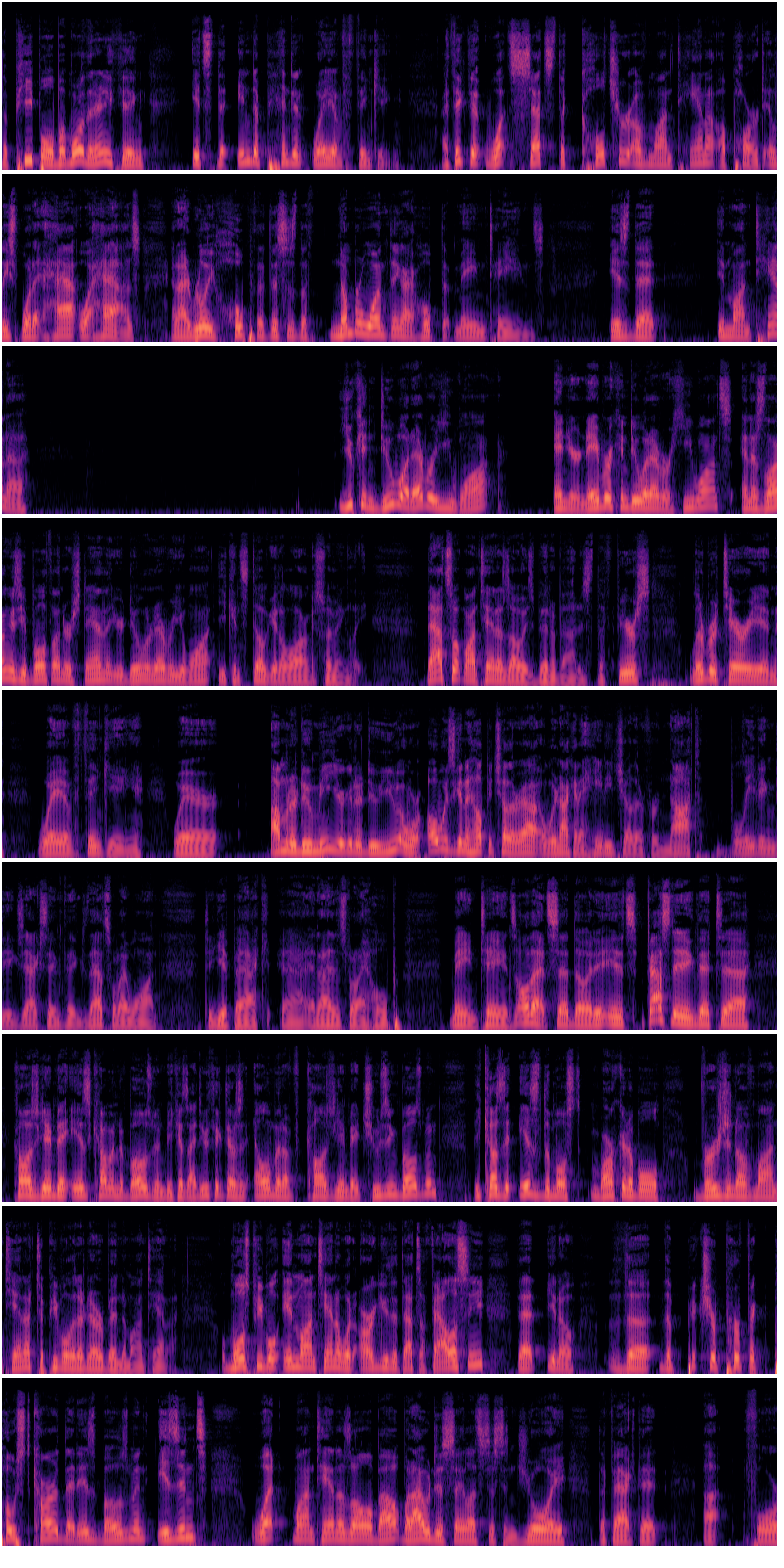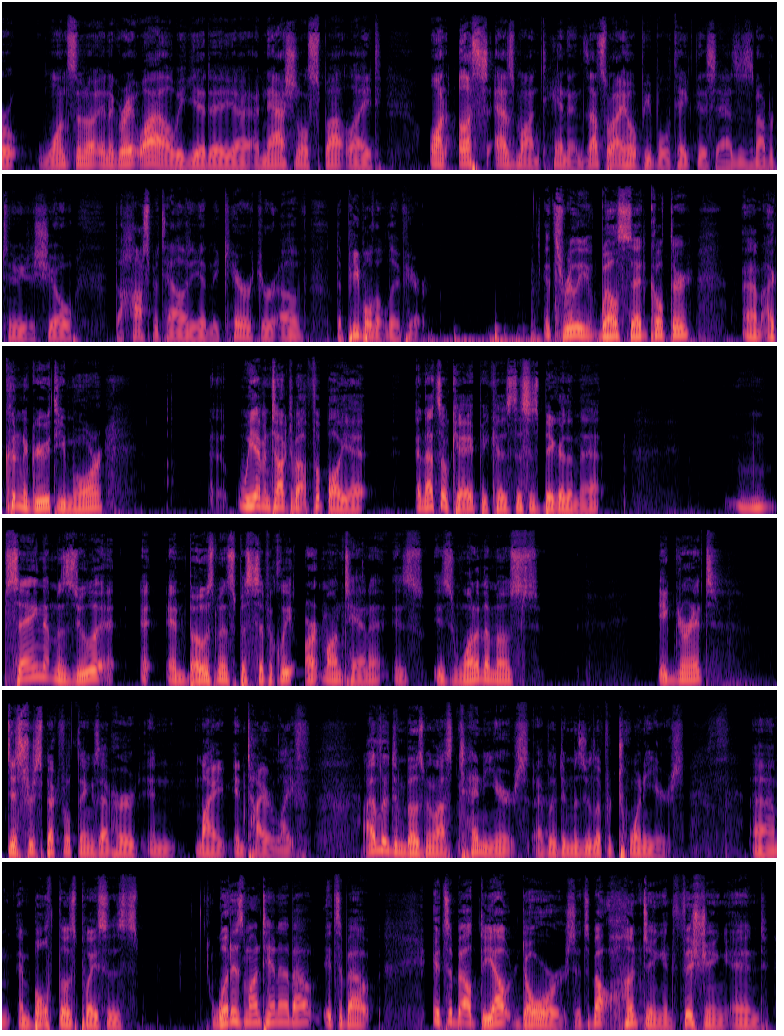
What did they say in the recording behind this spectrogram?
the people, but more than anything, it's the independent way of thinking. I think that what sets the culture of Montana apart, at least what it ha- what has, and I really hope that this is the number one thing I hope that maintains, is that in Montana, you can do whatever you want and your neighbor can do whatever he wants. And as long as you both understand that you're doing whatever you want, you can still get along swimmingly. That's what Montana's always been about is the fierce libertarian way of thinking where I'm going to do me, you're going to do you, and we're always going to help each other out, and we're not going to hate each other for not believing the exact same things. That's what I want to get back, uh, and I, that's what I hope maintains. All that said, though, it, it's fascinating that uh, College Game Day is coming to Bozeman because I do think there's an element of College Game Day choosing Bozeman because it is the most marketable version of Montana to people that have never been to Montana. Most people in Montana would argue that that's a fallacy. That you know the the picture perfect postcard that is Bozeman isn't what Montana's all about. But I would just say let's just enjoy the fact that uh, for once in a, in a great while, we get a, a national spotlight on us as Montanans. That's what I hope people will take this as, is an opportunity to show the hospitality and the character of the people that live here. It's really well said, Colter. Um, I couldn't agree with you more. We haven't talked about football yet, and that's okay because this is bigger than that. Saying that Missoula and Bozeman specifically aren't Montana is is one of the most ignorant, disrespectful things I've heard in my entire life. I lived in Bozeman the last 10 years. I've lived in Missoula for 20 years. Um, and both those places, what is Montana about? It's about it's about the outdoors. It's about hunting and fishing and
